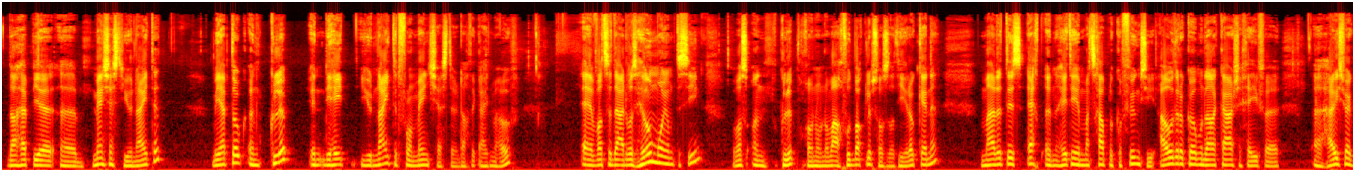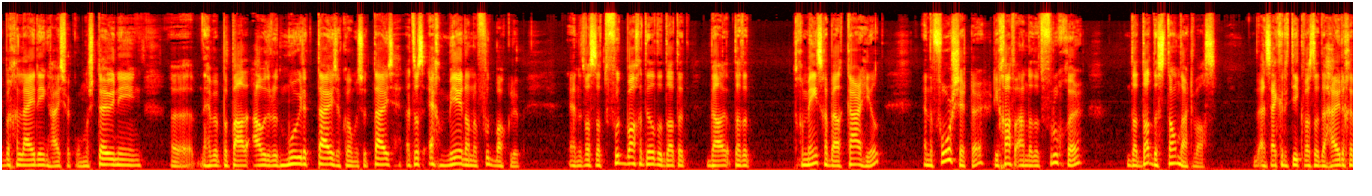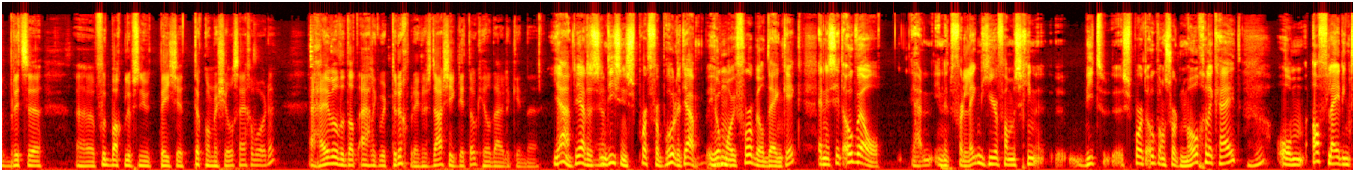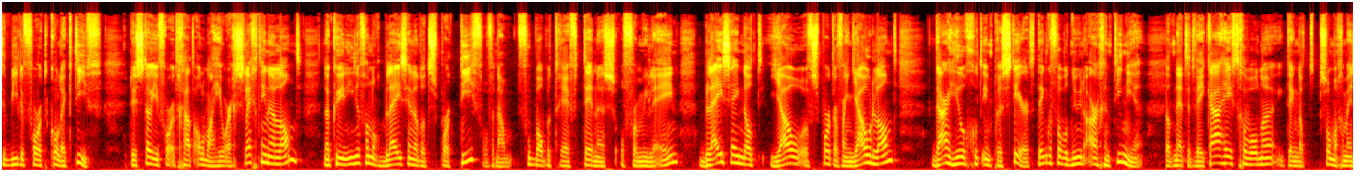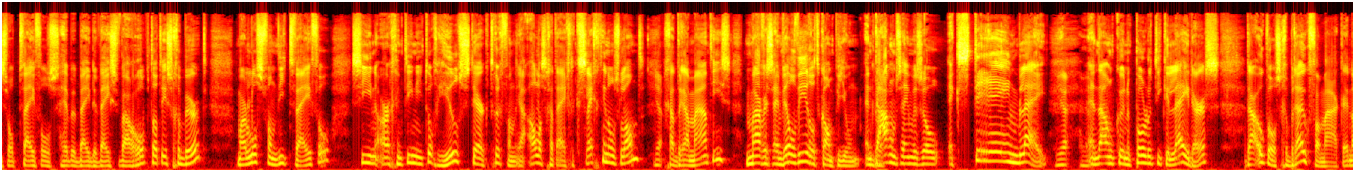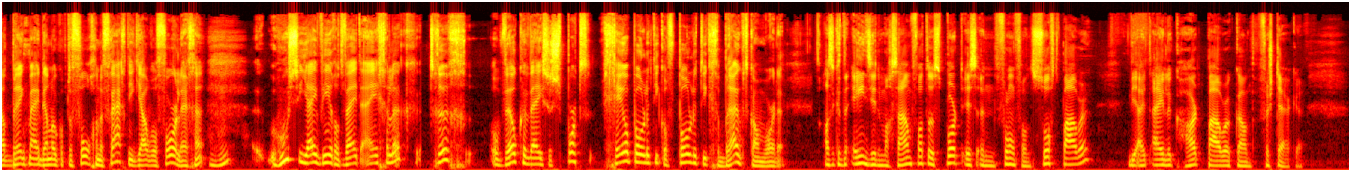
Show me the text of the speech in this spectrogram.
Dan heb je uh, Manchester United. Maar je hebt ook een club in, die heet United for Manchester, dacht ik uit mijn hoofd. En wat ze daar, was heel mooi om te zien, was een club, gewoon een normaal voetbalclub zoals we dat hier ook kennen. Maar het is echt een, heet een maatschappelijke functie. Ouderen komen naar elkaar, ze geven uh, huiswerkbegeleiding, huiswerkondersteuning. Uh, hebben bepaalde ouderen het moeilijk thuis, dan komen ze thuis. Het was echt meer dan een voetbalclub. En het was dat voetbalgedeelte dat het, dat het gemeenschap bij elkaar hield. En de voorzitter die gaf aan dat het vroeger dat dat de standaard was. En zijn kritiek was dat de huidige Britse uh, voetbalclubs nu een beetje te commercieel zijn geworden. En hij wilde dat eigenlijk weer terugbrengen. Dus daar zie ik dit ook heel duidelijk in. Uh. Ja, ja, dus in die zin sport verbroederd. Ja, heel mhm. mooi voorbeeld, denk ik. En er zit ook wel ja, in het verlengde hiervan misschien eh, biedt sport ook wel een soort mogelijkheid mhm. om afleiding te bieden voor het collectief. Dus stel je voor, het gaat allemaal heel erg slecht in een land. Dan kun je in ieder geval nog blij zijn dat het sportief, of het nou voetbal betreft, tennis of Formule 1, blij zijn dat jouw of sporter van jouw land daar heel goed in presteert. Denk bijvoorbeeld nu in Argentinië, dat net het WK heeft gewonnen. Ik denk dat sommige mensen wel twijfels hebben bij de wijze waarop dat is gebeurd. Maar los van die twijfel zie je in Argentinië toch heel sterk terug van... ja, alles gaat eigenlijk slecht in ons land, gaat dramatisch... maar we zijn wel wereldkampioen. En daarom zijn we zo extreem blij. Ja, En daarom kunnen politieke leiders daar ook wel eens gebruik van maken. En dat brengt mij dan ook op de volgende vraag die ik jou wil voorleggen... Mhm. Hoe zie jij wereldwijd eigenlijk terug op welke wijze sport geopolitiek of politiek gebruikt kan worden? Als ik het in één zin mag samenvatten, sport is een vorm van soft power die uiteindelijk hard power kan versterken.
